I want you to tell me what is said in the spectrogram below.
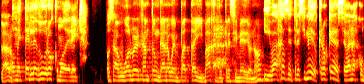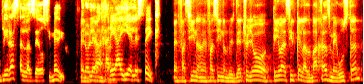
claro. o meterle duro como derecha. O sea, Wolverhampton gana o empata y bajas de tres y medio, ¿no? Y bajas de tres y medio. Creo que se van a cumplir hasta las de dos y medio, pero le bajaré ahí el stake. Me fascina, me fascina, Luis. De hecho, yo te iba a decir que las bajas me gustan,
